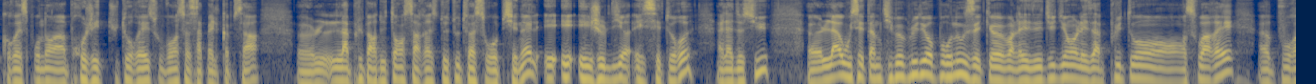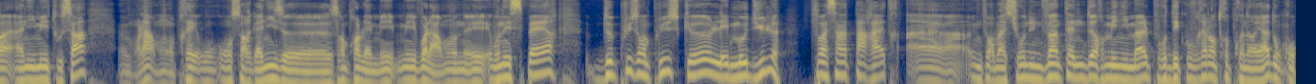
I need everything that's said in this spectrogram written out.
correspondant à un projet tutoré. Souvent, ça s'appelle comme ça. La plupart du temps, ça reste de toute façon optionnel. Et, je le dis, et c'est heureux là-dessus. Là où c'est un petit peu plus dur pour nous, c'est que les étudiants, on les a plutôt en, soirée pour animer tout ça. Voilà, après, on, s'organise sans problème. Mais, voilà, on, espère de plus en plus que les modules fassent apparaître une formation d'une vingtaine d'heures minimales pour découvrir l'entrepreneuriat. Donc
